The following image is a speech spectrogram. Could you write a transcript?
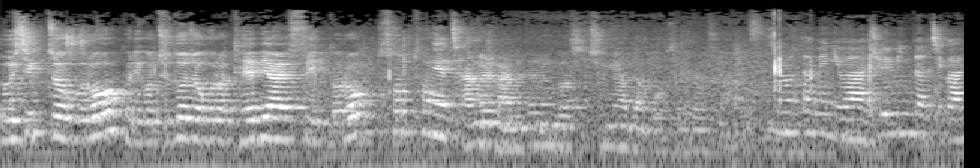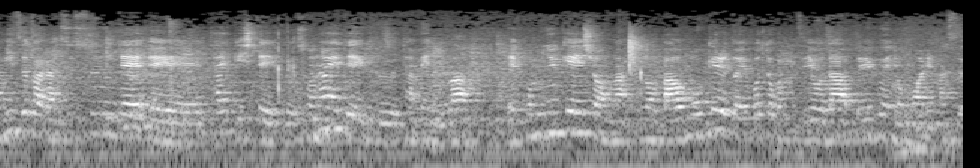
의식적으로 그리고 주도적으로 대비할 수 있도록 소통의 장을 만드는 것이 중요하다고 저희가 생각합니다. そのためには住民たちが自ら進んで、えー待機していく、備えていくためには、えーコミュニケーションがの場を設けるということが必要だというふうに思われます。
